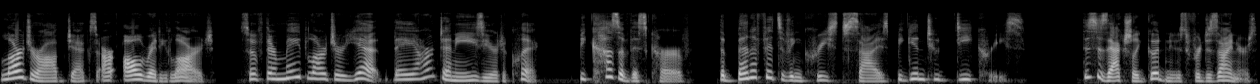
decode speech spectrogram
larger objects are already large, so if they're made larger yet, they aren't any easier to click. Because of this curve, the benefits of increased size begin to decrease. This is actually good news for designers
